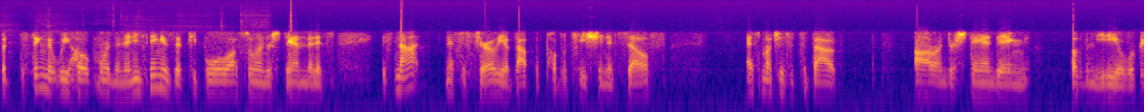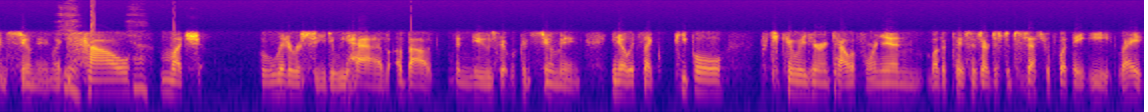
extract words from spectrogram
but the thing that we hope more than anything is that people will also understand that it's it's not necessarily about the publication itself as much as it's about our understanding of the media we're consuming. Like yeah. how yeah. much literacy do we have about the news that we're consuming? You know, it's like people particularly here in California and other places are just obsessed with what they eat, right?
